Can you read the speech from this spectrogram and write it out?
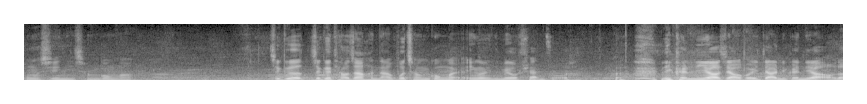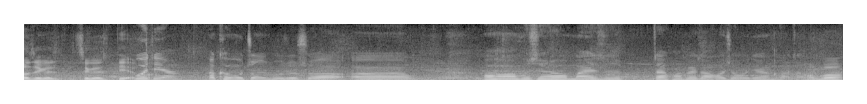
恭喜你成功了。这个这个挑战很难不成功哎，因为你没有选择，你肯定要想回家，你肯定要熬到这个这个点。不一定啊，那可能我中途就说，呃，啊不行了，我们还是在旁边找个酒店吧。好吧，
